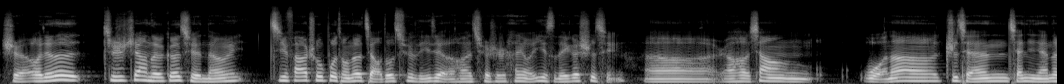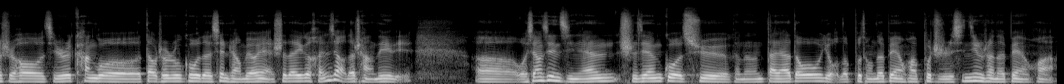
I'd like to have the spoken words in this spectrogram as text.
是，我觉得就是这样的歌曲能激发出不同的角度去理解的话，确实很有意思的一个事情。呃，然后像我呢，之前前几年的时候，其实看过倒车入库的现场表演，是在一个很小的场地里。呃，我相信几年时间过去，可能大家都有了不同的变化，不只是心境上的变化。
